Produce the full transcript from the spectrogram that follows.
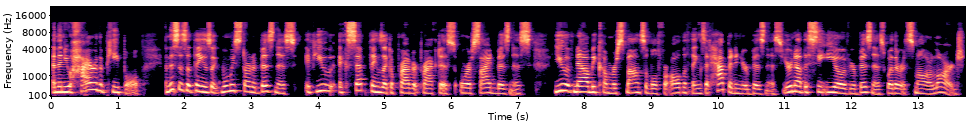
and then you hire the people. And this is the thing is like when we start a business, if you accept things like a private practice or a side business, you have now become responsible for all the things that happen in your business. You're now the CEO of your business, whether it's small or large.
